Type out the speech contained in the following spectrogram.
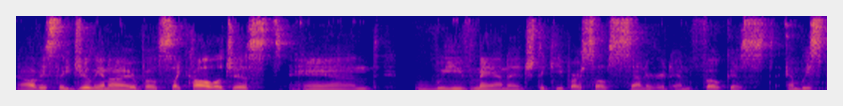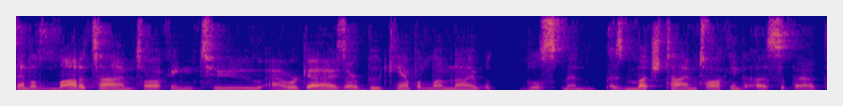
Now, obviously, Julie and I are both psychologists, and we've managed to keep ourselves centered and focused. And we spend a lot of time talking to our guys, our boot camp alumni will will spend as much time talking to us about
